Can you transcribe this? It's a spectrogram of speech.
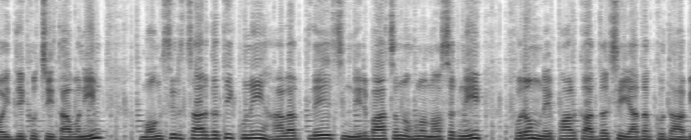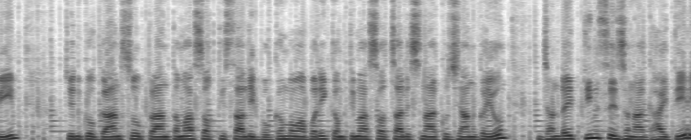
वैद्यको चेतावनी। मङ्सिर चार गते कुनै हालतले निर्वाचन हुन नसक्ने फोरम नेपालका अध्यक्ष यादवको दावी। चीनको गान्सो प्रान्तमा शक्तिशाली भूकम्पमा परि कम्तीमा सत्तालिस जनाको ज्यान गयो। झण्डै तिन जना घाइते।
